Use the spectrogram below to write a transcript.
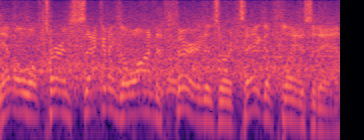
Nimmo will turn second and go on to third as Ortega plays it in.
